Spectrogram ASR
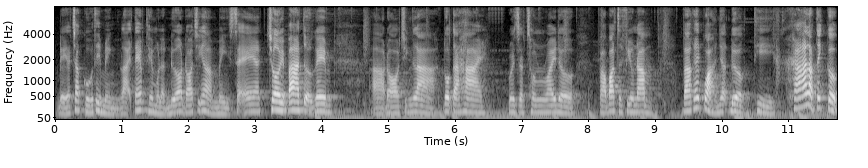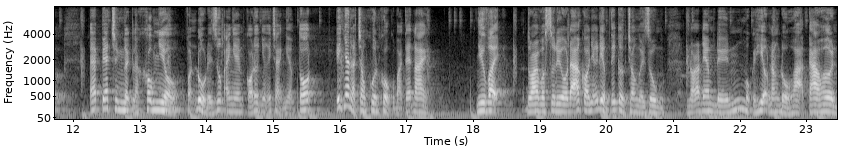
Để chắc cú thì mình lại test thêm một lần nữa đó chính là mình sẽ chơi ba tựa game. À, đó chính là Dota 2, Rise of Tomb Raider và Battlefield 5 và kết quả nhận được thì khá là tích cực. FPS chênh lệch là không nhiều vẫn đủ để giúp anh em có được những cái trải nghiệm tốt ít nhất là trong khuôn khổ của bài test này. Như vậy Driver Studio đã có những điểm tích cực cho người dùng nó đã đem đến một cái hiệu năng đồ họa cao hơn.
